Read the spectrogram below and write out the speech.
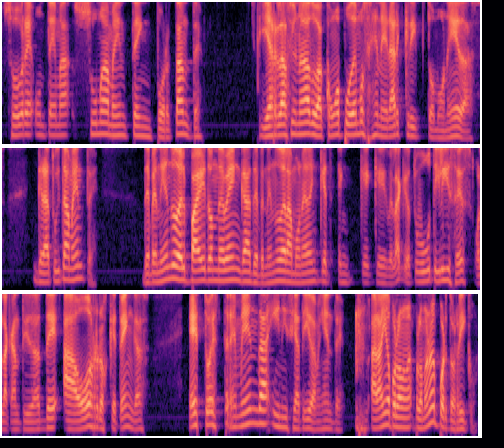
sobre un tema sumamente importante y es relacionado a cómo podemos generar criptomonedas gratuitamente. Dependiendo del país donde vengas, dependiendo de la moneda en que, en que, ¿verdad? que tú utilices o la cantidad de ahorros que tengas, esto es tremenda iniciativa, mi gente. Al año, por lo, por lo menos en Puerto Rico,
